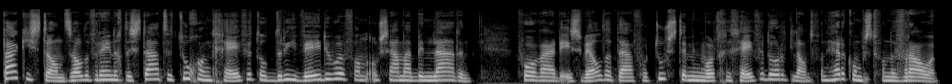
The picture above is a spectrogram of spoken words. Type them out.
Pakistan zal de Verenigde Staten toegang geven tot drie weduwen van Osama Bin Laden. Voorwaarde is wel dat daarvoor toestemming wordt gegeven door het land van herkomst van de vrouwen.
